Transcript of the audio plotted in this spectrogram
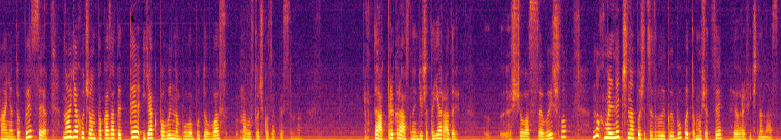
Аня дописує. Ну, а я хочу вам показати те, як повинно було бути у вас на листочку записано. Так, прекрасно, дівчата, я рада, що у вас все вийшло. Ну, Хмельниччина пишеться з великої букви, тому що це географічна назва.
